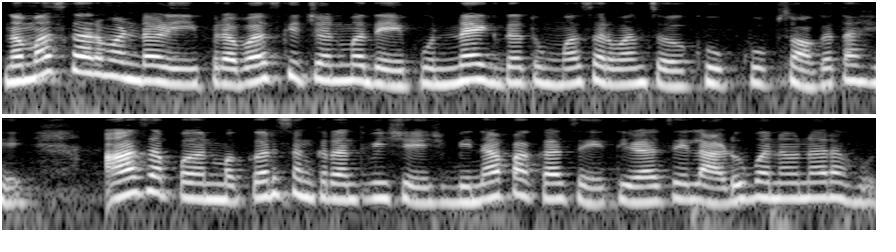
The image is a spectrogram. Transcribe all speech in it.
नमस्कार मंडळी प्रभास किचनमध्ये पुन्हा एकदा तुम्हा सर्वांचं खूप खूप स्वागत आहे. आज आपण मकर संक्रांत विशेष बिना पाकाचे तिळाचे लाडू बनवणार आहोत.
